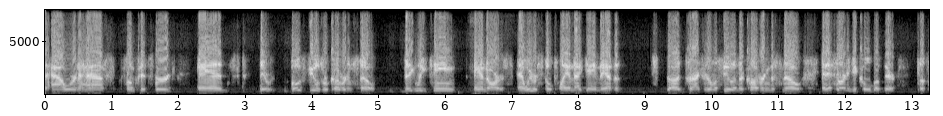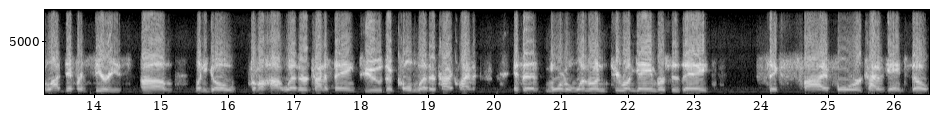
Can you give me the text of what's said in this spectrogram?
an hour and a half from Pittsburgh, and they were, both fields were covered in snow. Big league team and ours, and we were still playing that game. They had the uh, tractors on the field, and they're covering the snow, and it's starting to get cold up there. So it's a lot different series um, when you go from a hot weather kind of thing to the cold weather kind of climate. It's a more of a one-run, two-run game versus a six, five, four kind of game. So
